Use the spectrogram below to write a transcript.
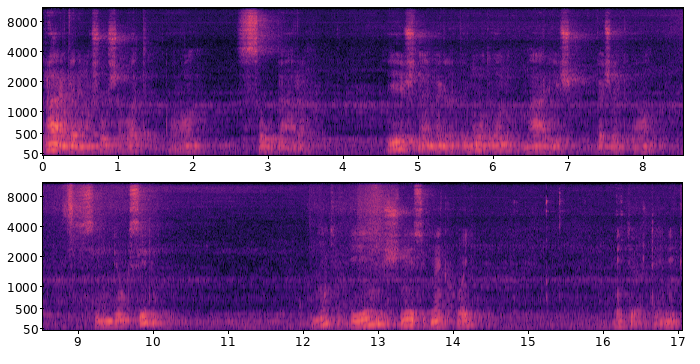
ráengedem a sósavat a szódára. És nem meglepő módon már is pesek a széndiokszid. És nézzük meg, hogy mi történik.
